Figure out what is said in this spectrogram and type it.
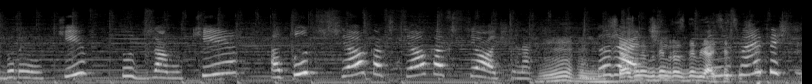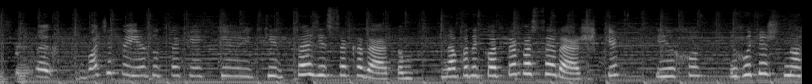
брелків, тут замки, а тут всяка, всяка всячина. Угу. До Зараз ми будемо роздивлятися. ви знаєте. Е, Бачите, є тут таке кі- кільце зі секретом. Наприклад, тебе сережки, і, і хочеш на,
